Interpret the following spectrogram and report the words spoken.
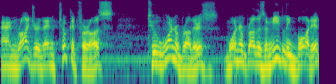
and Roger then took it for us to Warner Brothers. Warner Brothers immediately bought it.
